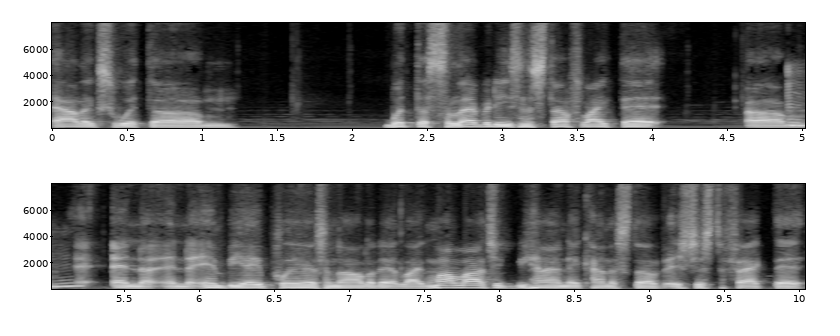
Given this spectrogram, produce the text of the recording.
Alex, with um, with the celebrities and stuff like that. Um Mhm. and the and the NBA players and all of that. Like my logic behind that kind of stuff is just the fact that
